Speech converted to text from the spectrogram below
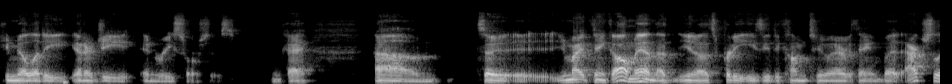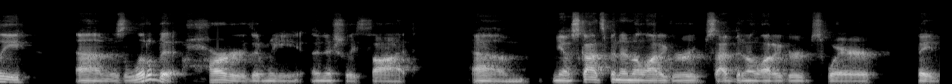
humility, energy, and resources. Okay. Um, so you might think, oh man, that you know that's pretty easy to come to and everything, but actually, um, it was a little bit harder than we initially thought. Um, you know, Scott's been in a lot of groups. I've been in a lot of groups where they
